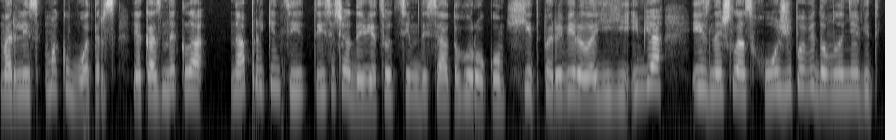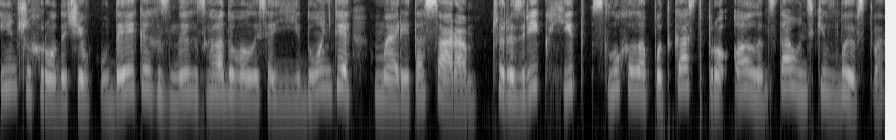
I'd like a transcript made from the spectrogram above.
Марліс Маквотерс, яка зникла наприкінці 1970 року. Хід перевірила її ім'я і знайшла схожі повідомлення від інших родичів. У деяких з них згадувалися її доньки Мері та Сара. Через рік Хіт слухала подкаст про Аленстаунські вбивства.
